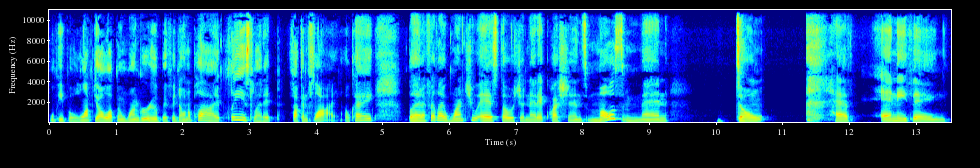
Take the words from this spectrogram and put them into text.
When people lump y'all up in one group, if it don't apply, please let it fucking fly, okay? But I feel like once you ask those genetic questions, most men don't have anything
